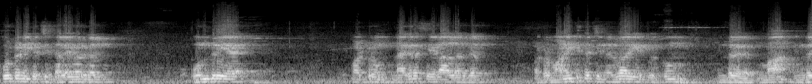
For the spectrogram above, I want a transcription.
கூட்டணி கட்சி தலைவர்கள் ஒன்றிய மற்றும் நகர செயலாளர்கள் மற்றும் அனைத்து கட்சி நிர்வாகிகளுக்கும் இந்த மா இந்த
